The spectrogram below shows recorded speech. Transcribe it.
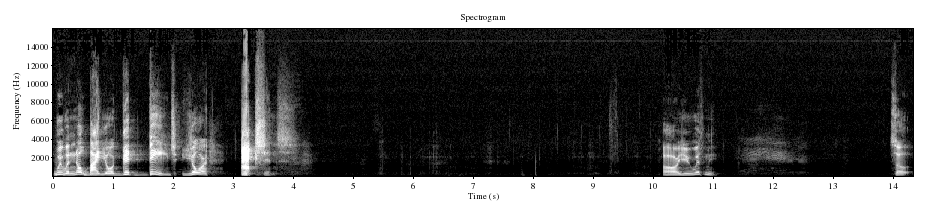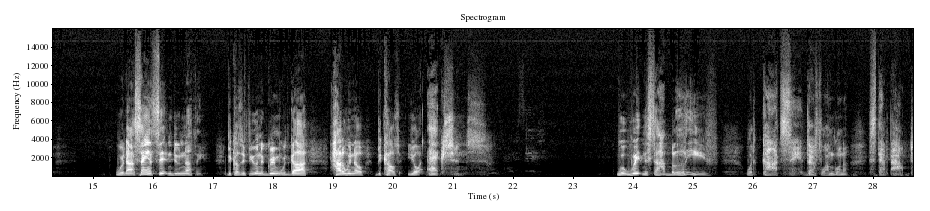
we will know by your good deeds, your actions. Are you with me? So we're not saying sit and do nothing. Because if you're in agreement with God, how do we know? Because your actions will witness to, I believe what God said. Therefore, I'm going to step out.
